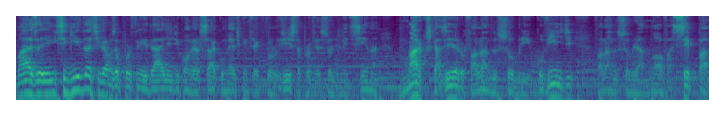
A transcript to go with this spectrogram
Mas em seguida tivemos a oportunidade de conversar com o médico infectologista, professor de medicina, Marcos Caseiro, falando sobre Covid, falando sobre a nova cepa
